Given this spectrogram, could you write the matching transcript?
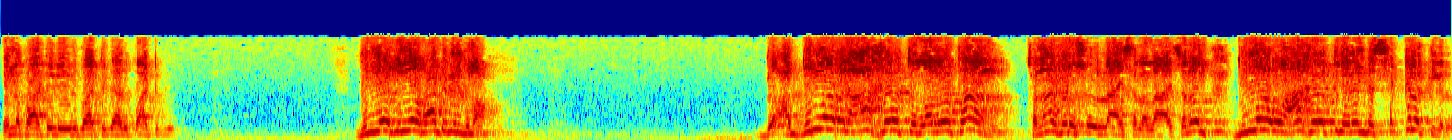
என்ன பாட்டுக்கு இது பாட்டுக்கு அது பாட்டுக்கு. துனியா துனியா பாட்டுக்கு இருக்குமா? துனியாவில் ஆகரத்து வர்றதான் சொன்னார்கள் ரசூலுல்லாஹி ஸல்லல்லாஹு அலைஹி வஸல்லம் துனியாவும் ஆகரத்தில் இரண்டு சக்கலத்திகள்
